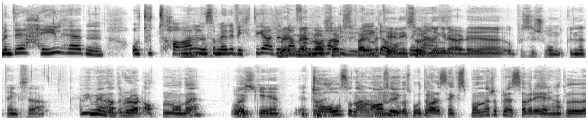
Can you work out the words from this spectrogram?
Men det er helheten og totalen mm. som er det viktige. Det er men, men hva slags permitteringsordninger er det opposisjonen kunne tenke seg? Vi mener at det burde vært 18 måneder. og ikke et år? 12 sånn er nå, så I utgangspunktet var det 6 måneder, så pressa vi regjeringa til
